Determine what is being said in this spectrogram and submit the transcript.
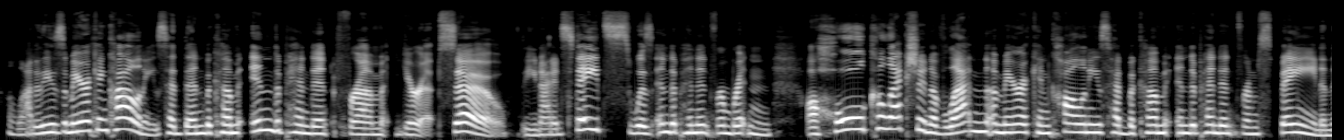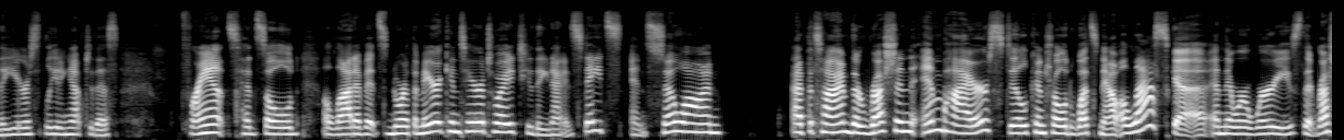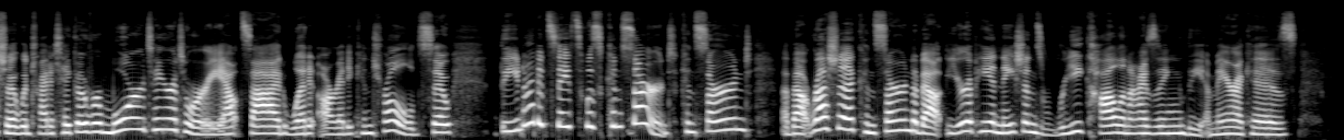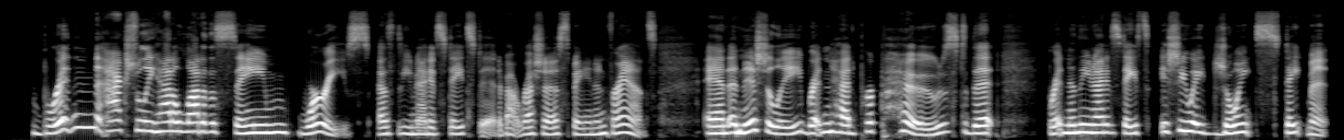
A lot of these American colonies had then become independent from Europe. So the United States was independent from Britain. A whole collection of Latin American colonies had become independent from Spain in the years leading up to this. France had sold a lot of its North American territory to the United States, and so on. At the time, the Russian Empire still controlled what's now Alaska, and there were worries that Russia would try to take over more territory outside what it already controlled. So the United States was concerned, concerned about Russia, concerned about European nations recolonizing the Americas. Britain actually had a lot of the same worries as the United States did about Russia, Spain, and France. And initially, Britain had proposed that Britain and the United States issue a joint statement.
